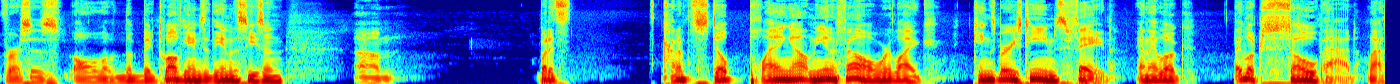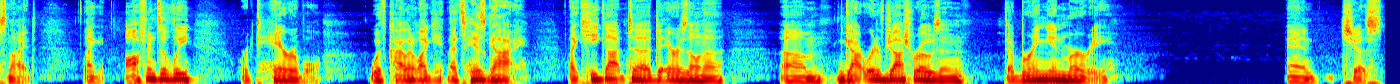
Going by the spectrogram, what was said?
versus all of the Big Twelve games at the end of the season. Um, but it's kind of still playing out in the NFL where like Kingsbury's teams fade and they look they looked so bad last night. Like offensively, were terrible with Kyler. Like that's his guy. Like he got to, to Arizona, um, got rid of Josh Rosen to bring in Murray, and just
